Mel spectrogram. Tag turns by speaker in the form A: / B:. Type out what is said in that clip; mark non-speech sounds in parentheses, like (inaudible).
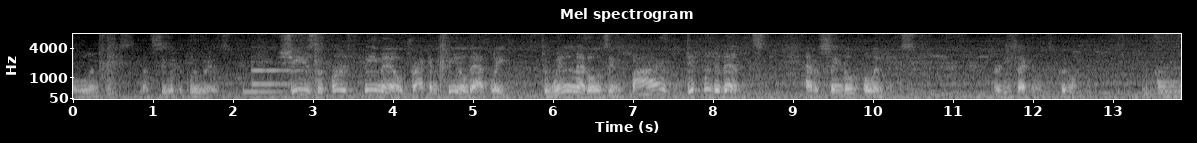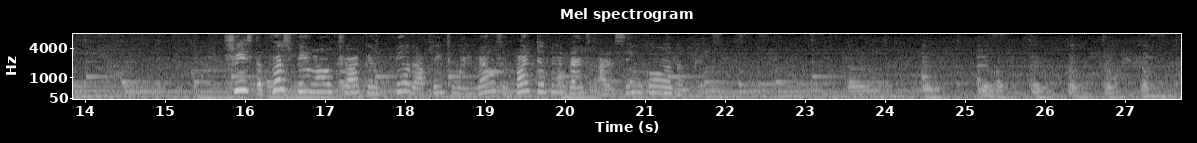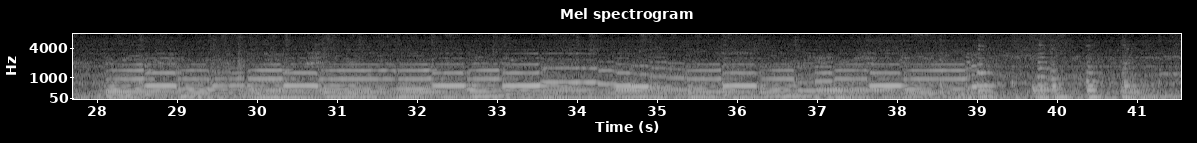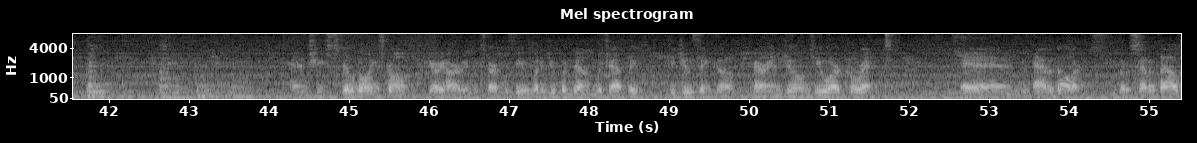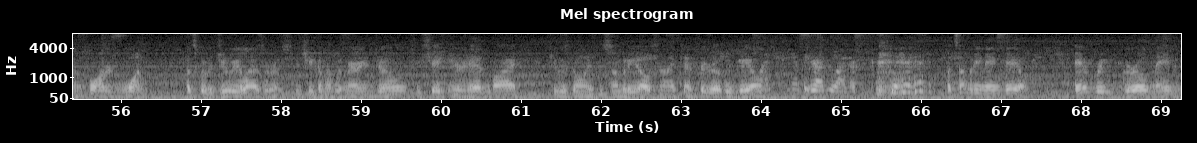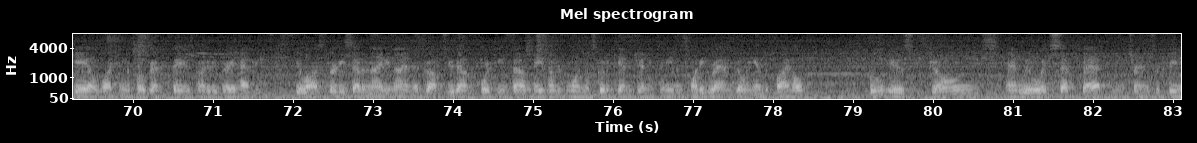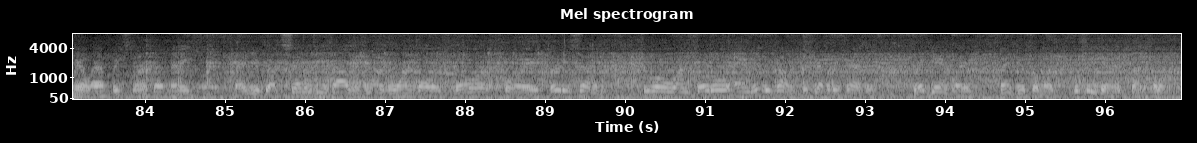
A: Olympics. Let's see what the clue is. She's the first female track and field athlete to win medals in five different events at a single Olympics. 30 seconds. Good luck.
B: She's the first female track and field athlete to win medals in five different events at a single Olympics.
A: She's still going strong. Jerry Harvey, we start with you. What did you put down? Which athlete did you think of? Marion Jones, you are correct. And you add a dollar. You go to 7,401. Let's go to Julia Lazarus. Did she come up with Marion Jones? She's shaking her head. Why? She was going for somebody else, and I can't figure out who. Gail?
C: I can't figure out who either. (laughs)
A: But somebody named Gail. Every girl named Gail watching the program today is going to be very happy. You lost thirty-seven ninety-nine. That drops you down to fourteen thousand eight hundred one. Let's go to Ken Jennings. And even twenty grand going into final. Who is Jones? And we will accept that in terms of female athletes. There aren't that many. And you've got seventeen thousand two hundred one dollars more for a thirty-seven two hundred one total, and you become the Jeopardy champion. Great game, players. Thank you so much. We'll see you again next time. Hello.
